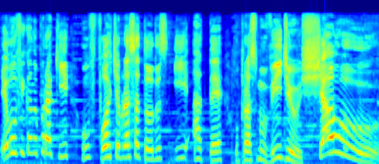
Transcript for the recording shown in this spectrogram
Eu vou ficando por aqui, um forte abraço a todos e até o próximo vídeo. Tchau!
